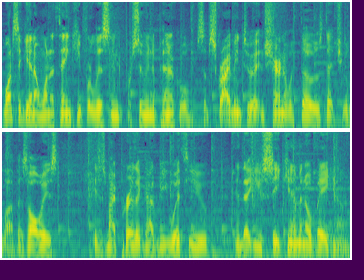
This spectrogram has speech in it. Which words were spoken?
Once again, I want to thank you for listening to Pursuing the Pinnacle, subscribing to it, and sharing it with those that you love. As always, it is my prayer that God be with you and that you seek Him and obey Him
